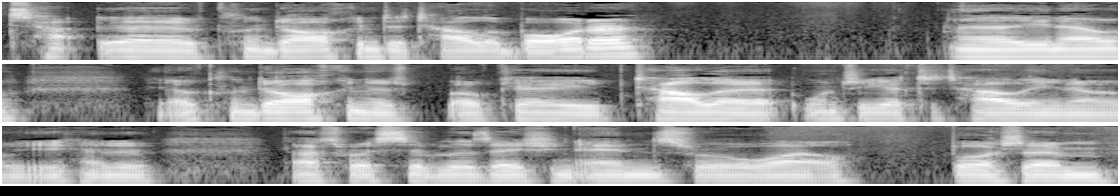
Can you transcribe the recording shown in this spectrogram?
ta- uh, Clondalkin to Tallaght border. Uh, you know, you know, Clondalkin is okay. Tallaght, once you get to Tallaght, you know, you kind of that's where civilization ends for a while. But um,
